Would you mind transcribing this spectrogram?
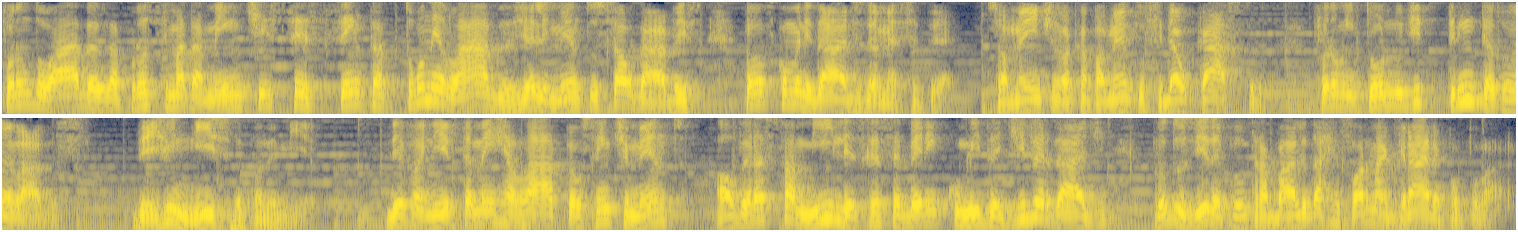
foram doadas aproximadamente 60 toneladas de alimentos saudáveis pelas comunidades do MST. Somente no acampamento Fidel Castro foram em torno de 30 toneladas, desde o início da pandemia. Devanir também relata o sentimento ao ver as famílias receberem comida de verdade produzida pelo trabalho da reforma agrária popular.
